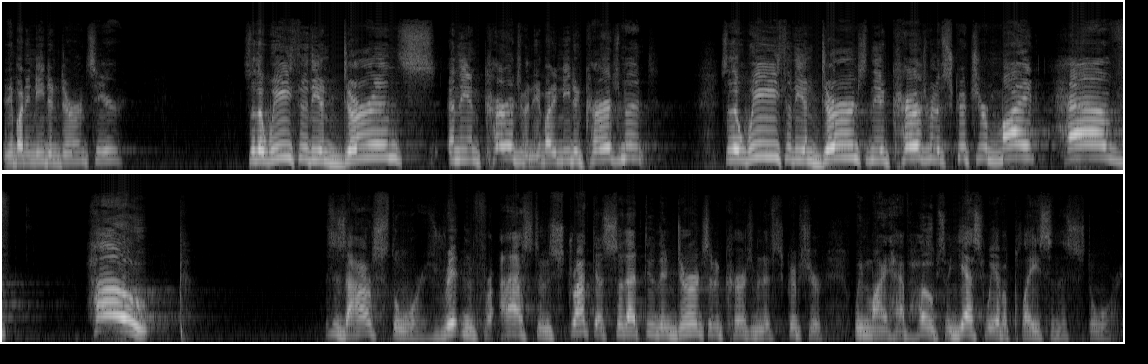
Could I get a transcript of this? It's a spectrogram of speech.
anybody need endurance here? So that we, through the endurance and the encouragement, anybody need encouragement? So that we, through the endurance and the encouragement of Scripture, might have hope. This is our story, it's written for us to instruct us so that through the endurance and encouragement of Scripture, we might have hope. So, yes, we have a place in this story.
